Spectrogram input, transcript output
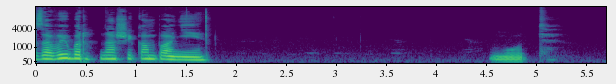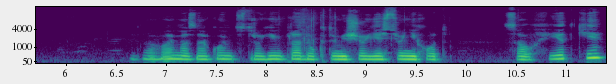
за выбор нашей компании. Вот. Давай мы ознакомимся с другими продуктами. Еще есть у них вот салфетки.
